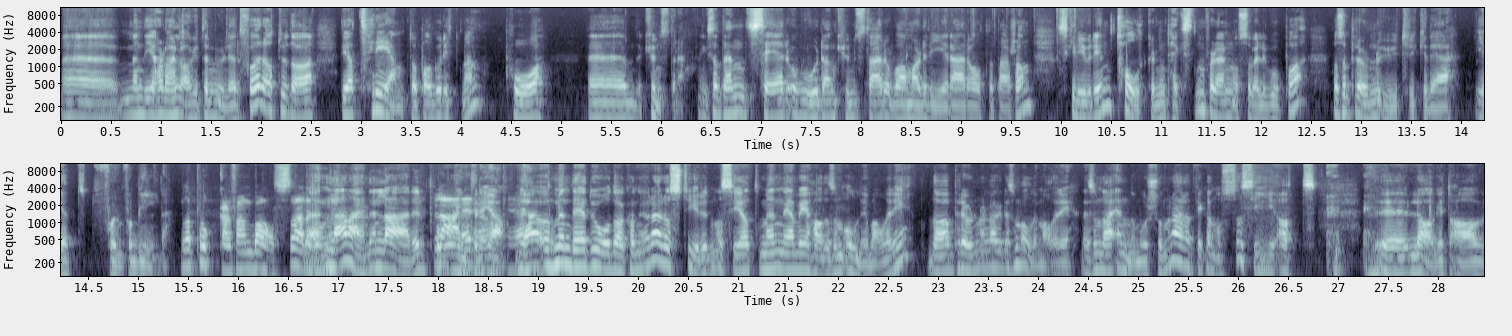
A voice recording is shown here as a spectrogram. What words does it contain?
eh, Men de har da laget en mulighet for at du da De har trent opp algoritmen på eh, kunstnere. Den ser hvordan kunst er, og hva malerier er. og alt dette er sånn. Skriver inn, tolker den teksten, for det er den også veldig god på, og så prøver den å uttrykke det i et form for bilde. Da plukker den fra en base. er det Eh, sånn? Nei, nei, den lærer på Lærer, internet. ja, Ja. ja. Men det du også da kan gjøre, er å styre den og si at men jeg vil ha det som oljemaleri. Da prøver den å lage det som oljemaleri. Det som da er enda morsommere, er at vi kan også si at uh, laget av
